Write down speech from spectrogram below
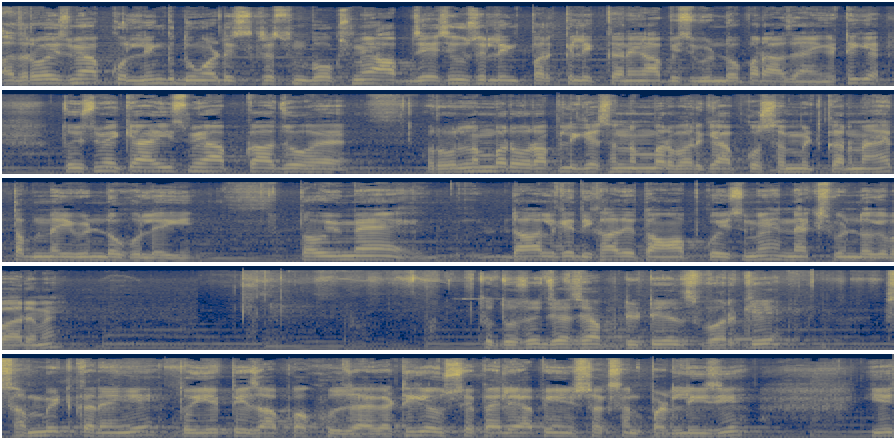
अदरवाइज़ मैं आपको लिंक दूँगा डिस्क्रिप्शन बॉक्स में। आप जैसे उस लिंक पर क्लिक करेंगे, आप इस विंडो पर आ जाएँगे। ठीक है? तो इसमें क्या है? इसमें आपका जो है रोल नंबर और अप्लीकेशन नंबर भर के आपको सबमिट करना है, तब नई विंडो खुलेगी। तो अभी मैं डाल के दिखा देता हूँ आपको इसमें नेक्स्ट विंडो के बारे में। तो दोस्तों, जैसे आप डिटेल्स भर के सबमिट करेंगे तो ये पेज आपका खुल जाएगा। ठीक है? उससे पहले आप ये इंस्ट्रक्शन पढ़ लीजिए। ये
